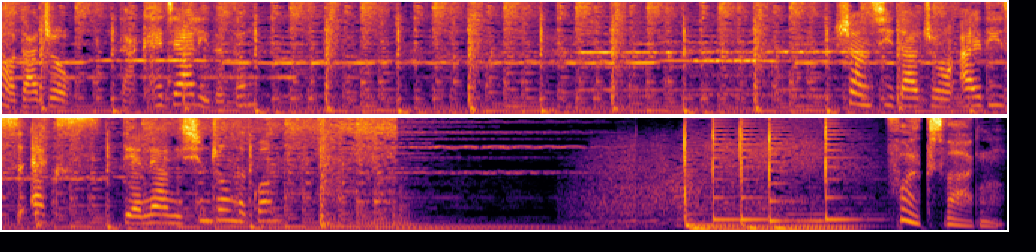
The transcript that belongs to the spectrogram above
好，大众，打开家里的灯。上汽大众 ID 四 X，点亮你心中的光。Volkswagen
